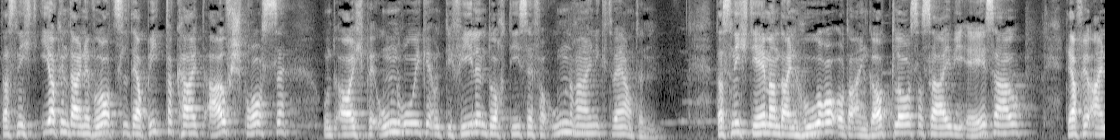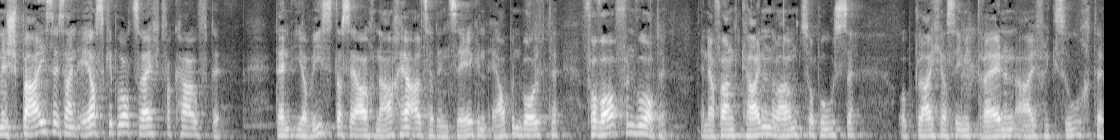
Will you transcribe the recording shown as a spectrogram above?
dass nicht irgendeine Wurzel der Bitterkeit aufsprosse und euch beunruhige und die vielen durch diese verunreinigt werden. Dass nicht jemand ein Hurer oder ein Gottloser sei wie Esau, der für eine Speise sein Erstgeburtsrecht verkaufte. Denn ihr wisst, dass er auch nachher, als er den Segen erben wollte, verworfen wurde. Denn er fand keinen Raum zur Buße, obgleich er sie mit Tränen eifrig suchte.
